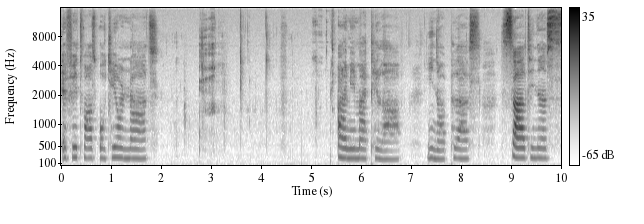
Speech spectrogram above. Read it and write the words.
if it was okay or not. I mean my pilaf, you know, plus saltiness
